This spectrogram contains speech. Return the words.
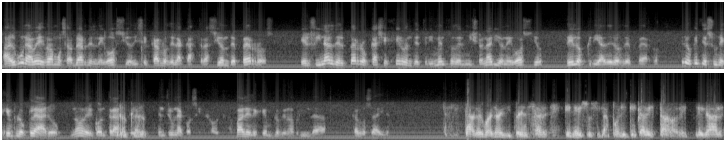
¿Alguna vez vamos a hablar del negocio, dice Carlos, de la castración de perros? El final del perro callejero en detrimento del millonario negocio de los criaderos de perros. Creo que este es un ejemplo claro ¿no? del contraste entre una cosa y la otra. Vale el ejemplo que nos brinda Carlos Aira. Claro, bueno, y pensar en eso, si las políticas de Estado de desplegar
